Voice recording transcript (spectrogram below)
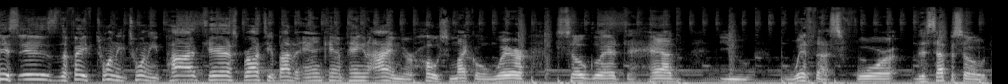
This is the Faith 2020 podcast brought to you by the AND campaign. I am your host, Michael Wear. So glad to have you with us for this episode.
